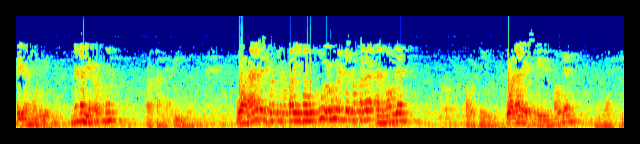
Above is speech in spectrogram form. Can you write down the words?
بين المولويين إنما هي حكم عقلائي وهذا الحكم العقلائي موضوعه عند العقلاء المولى الفرقي ولا يسري للمولى الذاتي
